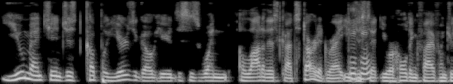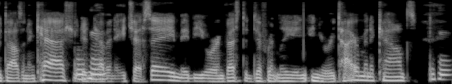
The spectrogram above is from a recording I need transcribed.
you mentioned just a couple years ago here, this is when a lot of this got started, right? You mm-hmm. just said you were holding 500,000 in cash. You mm-hmm. didn't have an HSA. Maybe you were invested differently in, in your retirement accounts. Mm-hmm.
